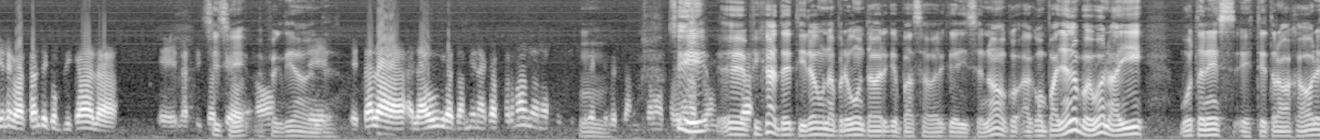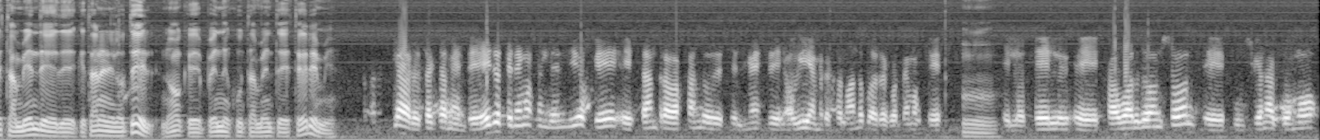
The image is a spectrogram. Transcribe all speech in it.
viene bastante complicada la, eh, la situación. Sí, sí, efectivamente. Eh, está la, la UGRA también acá, Fernando, no sé si mm. que le Sí, eh, fíjate, tirá una pregunta a ver qué pasa, a ver qué dice, ¿no? Acompañando, porque bueno, ahí vos tenés este, trabajadores también de, que están en el hotel, ¿no? Que dependen justamente de este gremio. Claro, exactamente. Ellos tenemos entendido que están trabajando desde el mes de noviembre, Fernando, porque recordemos que Mm, el hotel eh, Howard Johnson eh, funciona como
